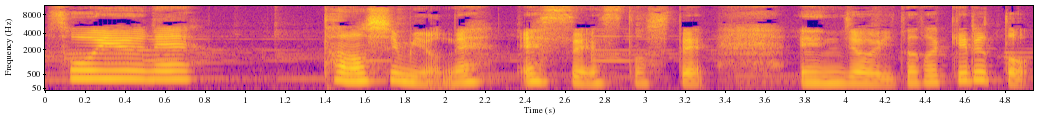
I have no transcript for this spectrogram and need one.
そういうね、楽しみをね、エッセンスとしてエンジョイいただけると、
